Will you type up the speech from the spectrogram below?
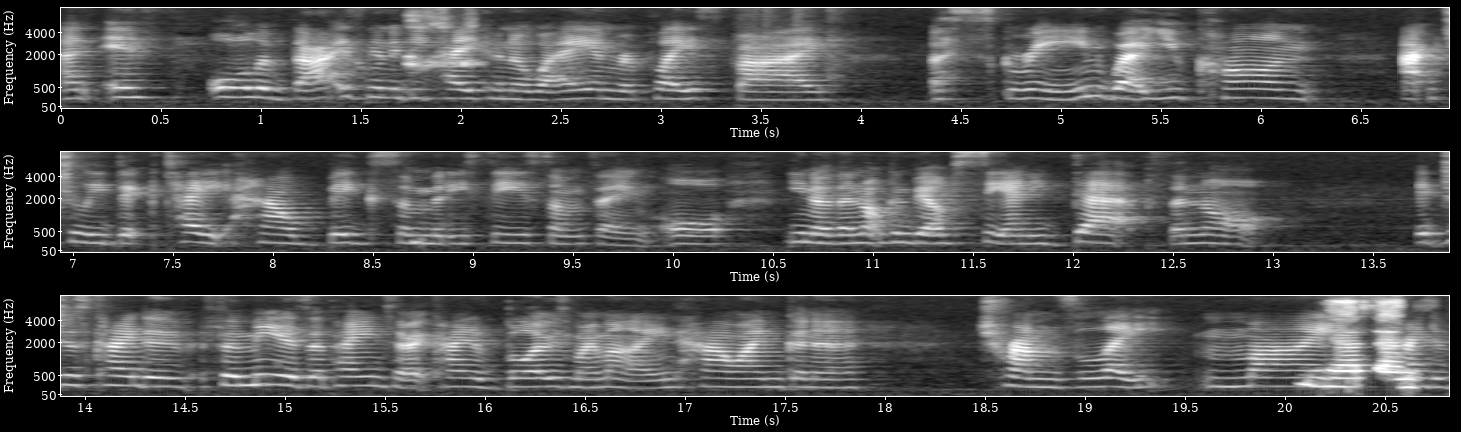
And if all of that is going to be taken away and replaced by a screen where you can't actually dictate how big somebody sees something or you know they're not going to be able to see any depth they're not. It just kind of for me as a painter it kind of blows my mind how i'm going to translate my Yes, kind of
